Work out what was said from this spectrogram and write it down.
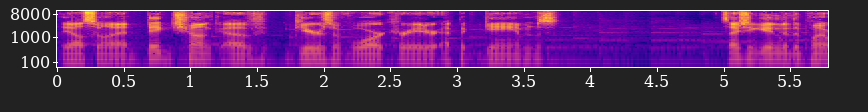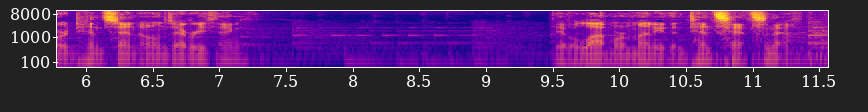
They also own a big chunk of Gears of War creator Epic Games. It's actually getting to the point where Tencent owns everything. They have a lot more money than Tencent now.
